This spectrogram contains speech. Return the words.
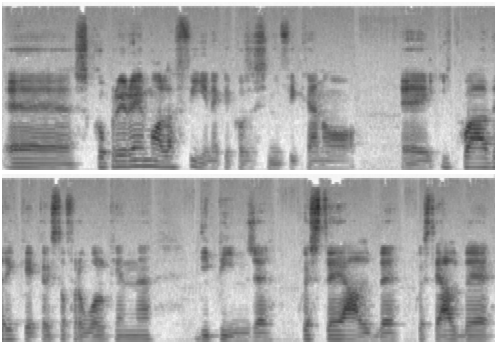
Eh, scopriremo alla fine che cosa significano eh, i quadri che Christopher Walken dipinge, queste albe, queste albe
